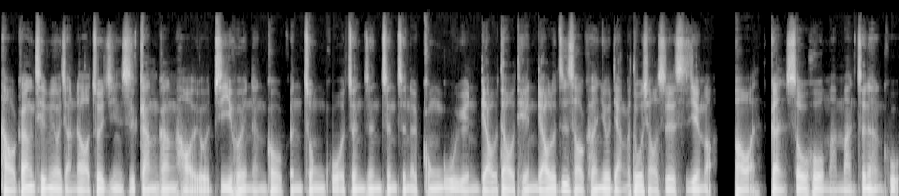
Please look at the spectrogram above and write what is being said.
好，刚刚前面有讲到，最近是刚刚好有机会能够跟中国真真正正的公务员聊到天，聊了至少可能有两个多小时的时间吧。好玩，干收获满满，真的很酷。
